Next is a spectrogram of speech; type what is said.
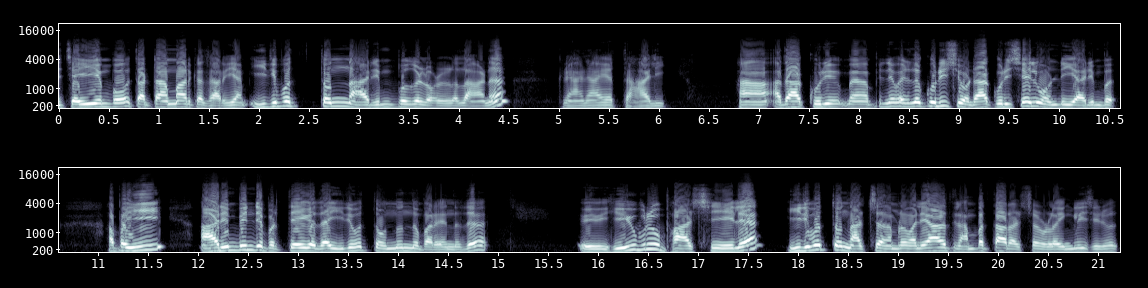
ചെയ്യുമ്പോൾ തട്ടാന്മാർക്ക് അതറിയാം ഇരുപത്തൊന്ന് അരിമ്പുകളുള്ളതാണ് ജ്ഞാനായ താലി. ആ അത് ആ കുരി പിന്നെ വരുന്ന കുരിശുണ്ട്. ആ കുരിശയിലും ഉണ്ട് ഈ അരിമ്പ്. അപ്പോൾ ഈ അരിമ്പിന്റെ പ്രത്യേകത ഇരുപത്തൊന്നെന്ന് പറയുന്നത് ഹീബ്രു ഭാഷയിൽ ഇരുപത്തൊന്ന് അക്ഷരം നമ്മുടെ മലയാളത്തിൽ അമ്പത്താറ് അക്ഷരമുള്ള ഇംഗ്ലീഷ് ഇരുപത്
